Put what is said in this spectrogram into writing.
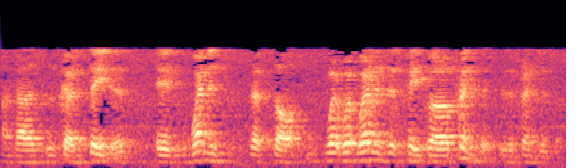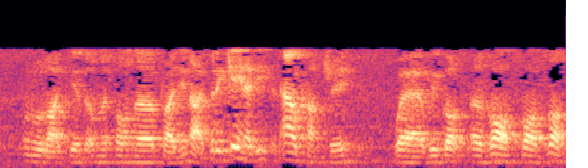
and uh, let's, let's go stages, is when is, let's start, when, is this paper printed? Is it printed on all likelihood on, on a Friday night? But again, at least in our country, where we've got a vast, vast, vast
